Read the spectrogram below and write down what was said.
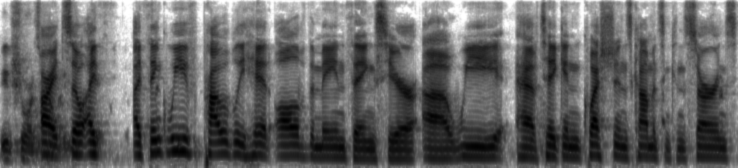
The insurance. All right, so I pay. I think we've probably hit all of the main things here. Uh, we have taken questions, comments, and concerns.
